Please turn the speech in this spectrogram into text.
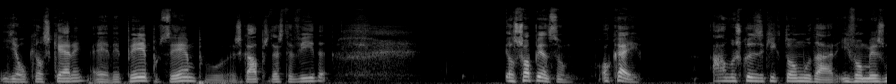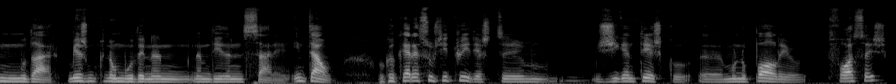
e é o que eles querem, a EDP, por exemplo, as Galpes desta vida. Eles só pensam, ok, há umas coisas aqui que estão a mudar e vão mesmo mudar, mesmo que não mudem na, na medida necessária. Então, o que eu quero é substituir este gigantesco uh, monopólio de fósseis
